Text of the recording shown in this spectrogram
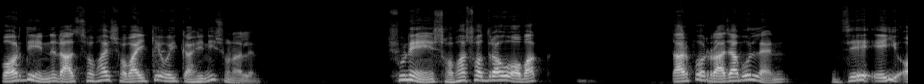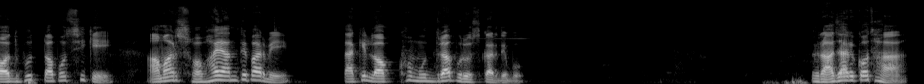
পরদিন রাজসভায় সবাইকে ওই কাহিনী শোনালেন। শুনে সভাসদরাও অবাক। তারপর রাজা বললেন যে এই অদ্ভুত তপস্বীকে আমার সভায় আনতে পারবে, তাকে লক্ষ মুদ্রা পুরস্কার দেব। রাজার কথা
